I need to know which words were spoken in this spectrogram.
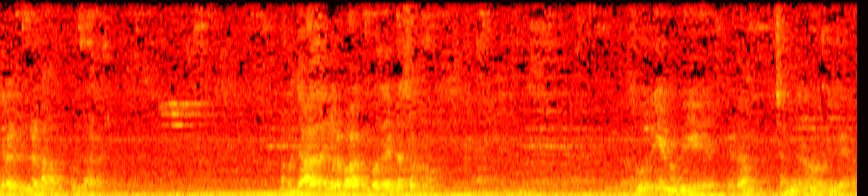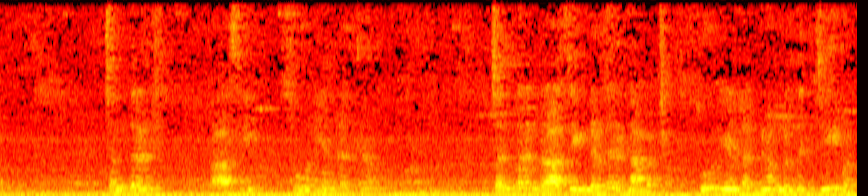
கிரகங்கள்லாம் அதுக்குள்ள அடங்கும் நம்ம ஜாதகங்களை பார்க்கும்போது என்ன சொல்றோம்? சூரியனுடைய இடம் சந்திரனுடைய இடம் சந்திரன் ராசி சூரியன் லக்னம். சந்திரன் ராசிங்கிறது ரெண்டாம் பட்சம். சூரியன் லக்னம்ங்கிறது ஜீவன்.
